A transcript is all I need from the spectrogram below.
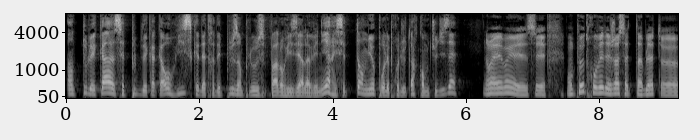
en tous les cas, cette pulpe de cacao risque d'être de plus en plus valorisée à l'avenir et c'est tant mieux pour les producteurs comme tu disais. Ouais, ouais, c'est. On peut trouver déjà cette tablette, euh,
